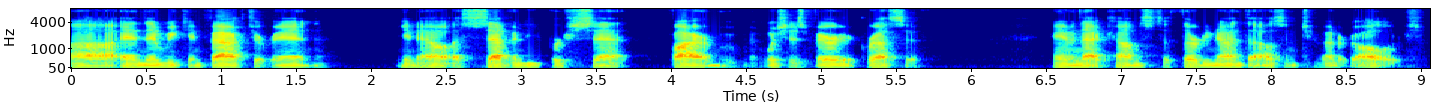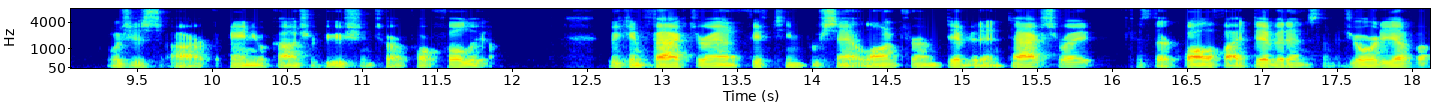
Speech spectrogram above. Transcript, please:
Uh, and then we can factor in, you know, a 70% fire movement, which is very aggressive. And that comes to $39,200 which is our annual contribution to our portfolio. We can factor in a 15% long-term dividend tax rate because they're qualified dividends, the majority of them.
